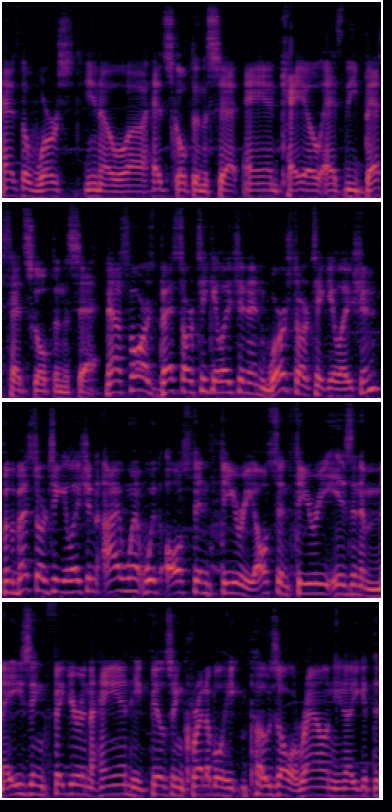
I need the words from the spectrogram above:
as the worst, you know, uh, head sculpt in the set, and KO as the best head sculpt in the set. Now, as far as best articulation and worst articulation, for the best articulation, I went with Austin Theory. Austin Theory is an amazing figure in the hand. He feels incredible. He can pose all around. You know, you get the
